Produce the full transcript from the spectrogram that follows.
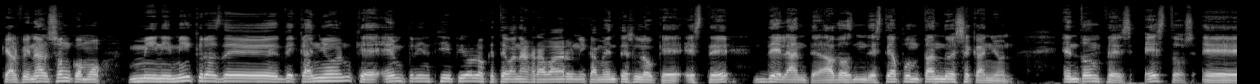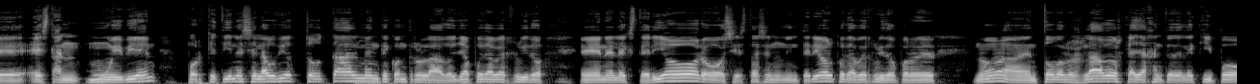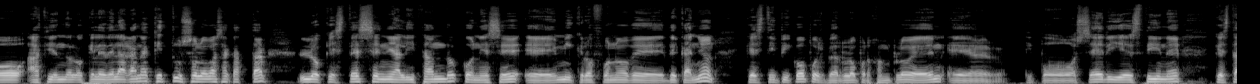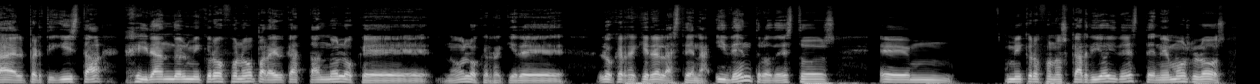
que al final son como mini micros de, de, cañón que en principio lo que te van a grabar únicamente es lo que esté delante, a donde esté apuntando ese cañón. Entonces, estos eh, están muy bien porque tienes el audio totalmente controlado. Ya puede haber ruido en el exterior o si estás en un interior puede haber ruido por el, ¿no? En todos los lados, que haya gente del equipo haciendo lo que le dé la gana, que tú solo vas a captar lo que estés señalizando con ese eh, micrófono de, de, cañón, que es típico, pues verlo, por ejemplo, en eh, tipo series, cine, que está el pertiguista girando el micrófono para ir captando lo que, ¿no? Lo que requiere lo que requiere la escena. Y dentro de estos em, micrófonos cardioides tenemos los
